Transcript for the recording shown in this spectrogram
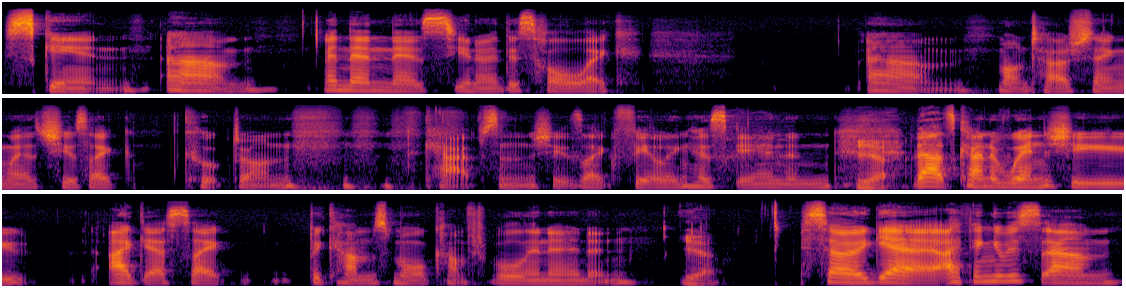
skin. Um, and then there's you know this whole like um, montage thing where she's like cooked on caps and she's like feeling her skin and Yeah. that's kind of when she i guess like becomes more comfortable in it and yeah. so yeah i think it was um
